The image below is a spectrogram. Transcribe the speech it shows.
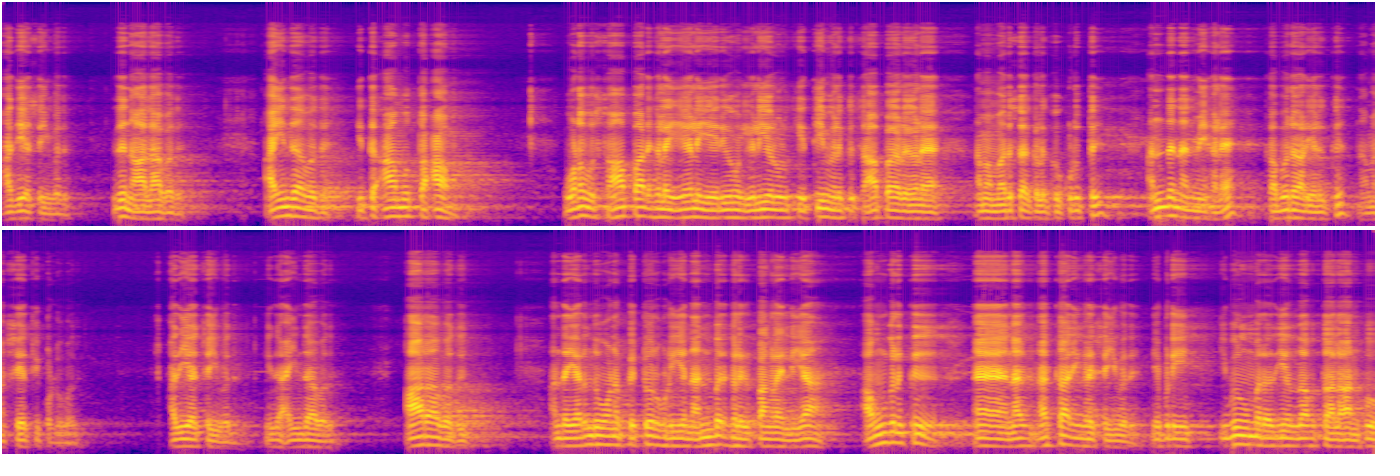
அதிக செய்வது. இது நாலாவது. ஐந்தாவது இது ஆமுத்த ஆம் உணவு சாப்பாடுகளை ஏழை எரியோ எளியோருக்கு எத்தீம்களுக்கு சாப்பாடுகளை நம்ம மருசாக்களுக்கு கொடுத்து அந்த நன்மைகளை கபராளிகளுக்கு நம்ம சேர்த்து கொள்வது. அதிகா செய்வது. இது ஐந்தாவது. ஆறாவது அந்த இறந்து போன பெற்றோர்களுடைய நண்பர்கள் இருப்பாங்களா இல்லையா? அவங்களுக்கு நற்காரியங்களை செய்வது. எப்படி? இபு உமர் அதி அல்லாஹு தாலான்ஹு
